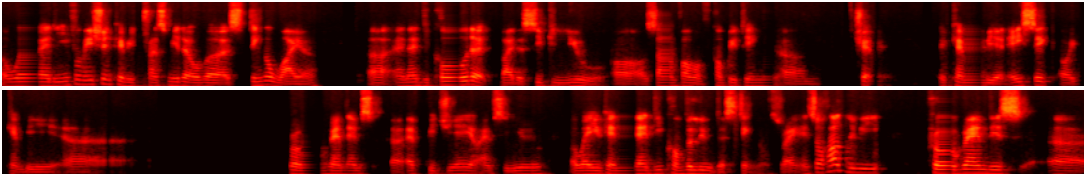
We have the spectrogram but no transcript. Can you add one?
uh, where the information can be transmitted over a single wire uh, and then decoded by the CPU or, some form of computing um, chip. It can be an ASIC or it can be uh, programmed MC, uh, FPGA or MCU, uh, where you can then deconvolute the signals, right? And so how do we program this? Uh,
